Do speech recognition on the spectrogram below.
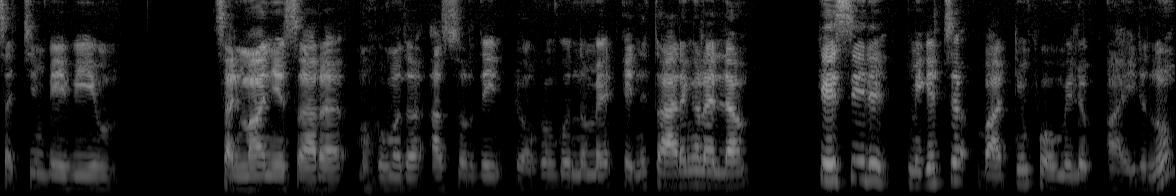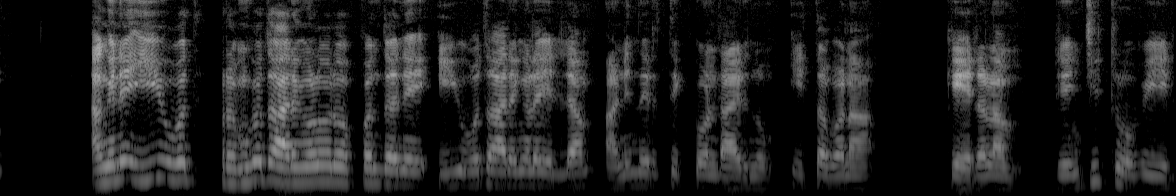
സച്ചിൻ ബേബിയും സൽമാൻ നിസാറ് മുഹമ്മദ് അസുറുദ്ദീൻ രോഹൻ കുന്നുമേൽ എന്നീ താരങ്ങളെല്ലാം കെ സി മികച്ച ബാറ്റിംഗ് ഫോമിലും ആയിരുന്നു. അങ്ങനെ ഈ യുവ പ്രമുഖ താരങ്ങളോടൊപ്പം തന്നെ ഈ യുവതാരങ്ങളെയെല്ലാം അണിനിരത്തിക്കൊണ്ടായിരുന്നു ഇത്തവണ തവണ കേരളം രഞ്ജി ട്രോഫിയിൽ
